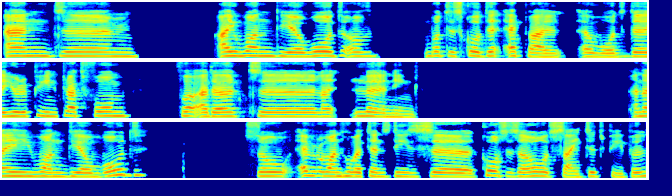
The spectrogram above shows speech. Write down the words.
and um, I won the award of what is called the EPAL Award, the European Platform for Adult uh, Learning. And I won the award. So everyone who attends these uh, courses are all sighted people.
